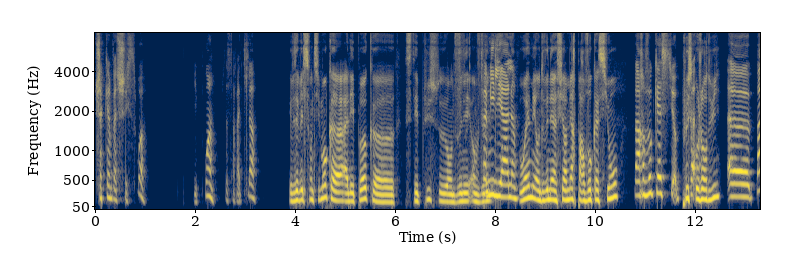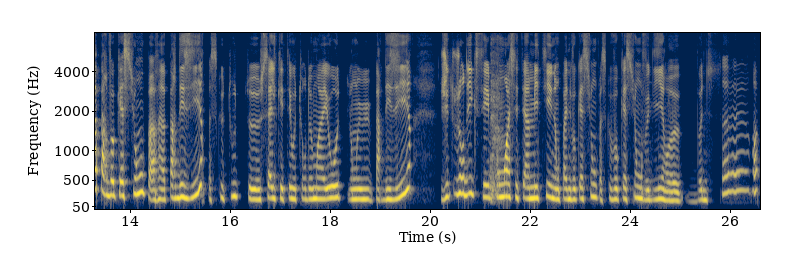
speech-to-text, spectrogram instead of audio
Chacun va chez soi. Et point, ça s'arrête là. Et vous avez le sentiment qu'à l'époque, euh, c'était plus. euh, on devenait. On devenait- Familial. Ouais, mais on devenait infirmière par vocation, Par vocation. plus qu'aujourd'hui euh, pas par vocation, par, euh, par désir, parce que toutes celles qui étaient autour de moi et autres l'ont eu par désir. J'ai toujours dit que c'est pour moi c'était un métier et non pas une vocation, parce que vocation veut dire bonne sœur,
